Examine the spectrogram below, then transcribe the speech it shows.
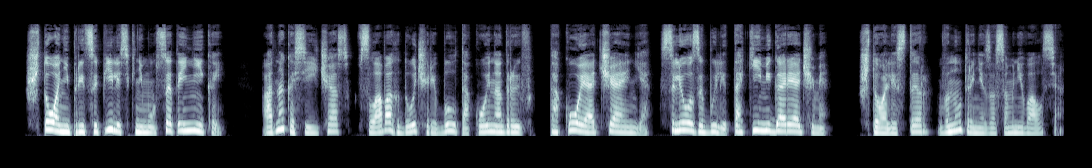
Что они прицепились к нему с этой Никой? Однако сейчас в словах дочери был такой надрыв, такое отчаяние, слезы были такими горячими, что Алистер внутренне засомневался.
